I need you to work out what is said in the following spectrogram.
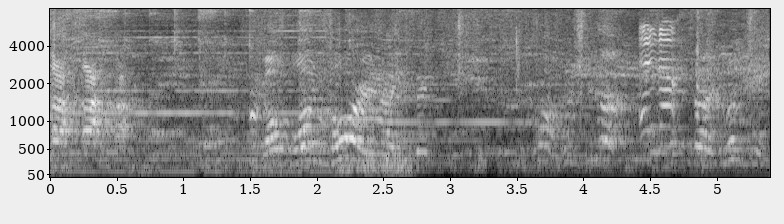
Go one more, and I think. Come on, push it up. Start looking.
